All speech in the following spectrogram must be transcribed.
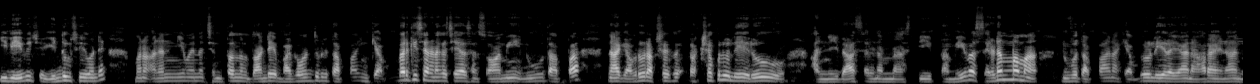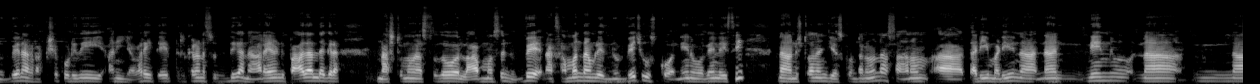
ఇవి ఏవి ఎందుకు చేయవు అంటే మన అనన్యమైన చింతనతో అంటే భగవంతుడికి తప్ప ఇంకెవ్వరికి శరణగా చేయాల్సిన స్వామి నువ్వు తప్ప నాకు ఎవరు రక్ష రక్షకులు రక్షకులు లేరు. అన్నిదా శరణం నాస్తి. తమేవ శరణం మమ. నువ్వు తప్ప నాకు ఎవరూ లేరయ్యా నారాయణ. నువ్వే నాకు రక్షకుడివి అని ఎవరైతే త్రికరణ శుద్ధిగా నారాయణుడి పాదాల దగ్గర నష్టం వస్తుందో లాభం వస్తుందో నువ్వే. నాకు సంబంధం లేదు. నువ్వే చూసుకో. నేను ఉదయం లేసి నా అనుష్ఠానం చేసుకుంటాను. నా స్నానం తడి మడి నా నా నేను నా నా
